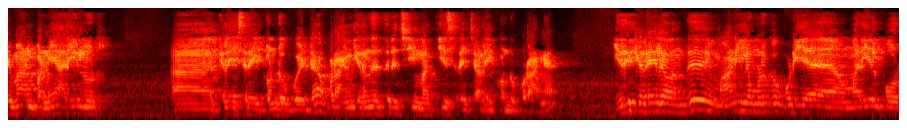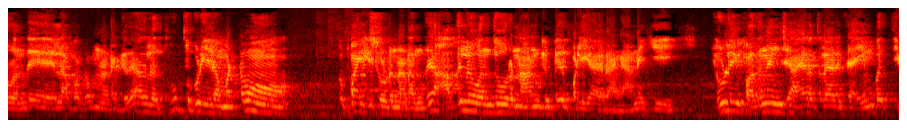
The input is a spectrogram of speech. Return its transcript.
ரிமாண்ட் பண்ணி அரியலூர் கிளை சிறை கொண்டு போயிட்டு அப்புறம் அங்கிருந்து திருச்சி மத்திய சிறைச்சாலை கொண்டு போறாங்க. இதுக்கிடையில வந்து மாநிலம் முழுக்கக்கூடிய மறியல் போர் வந்து எல்லா பக்கமும் நடக்குது. அதுல தூத்துக்குடியில மட்டும் துப்பாக்கி சூடு நடந்து அதுல வந்து ஒரு நான்கு பேர் பலியாகிறாங்க. அன்னைக்கு ஜூலை பதினஞ்சு ஆயிரத்தி தொள்ளாயிரத்தி ஐம்பத்தி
